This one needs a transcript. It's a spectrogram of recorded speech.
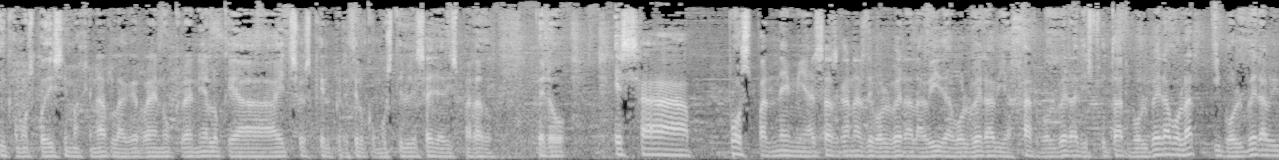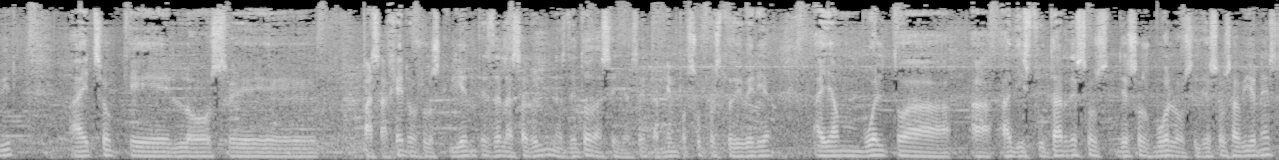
Y como os podéis imaginar, la guerra en Ucrania lo que ha hecho es que el precio del combustible se haya disparado. Pero esa post pandemia, esas ganas de volver a la vida, volver a viajar, volver a disfrutar, volver a volar y volver a vivir, ha hecho que los eh, pasajeros, los clientes de las aerolíneas, de todas ellas, eh, también por supuesto de Iberia, hayan vuelto a, disfrutar de esos, de esos vuelos y de esos aviones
